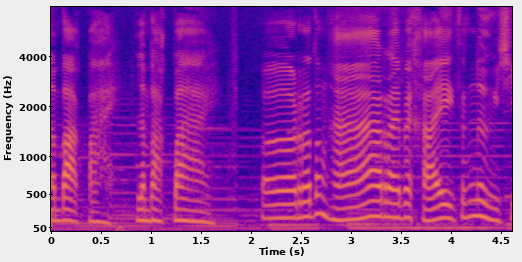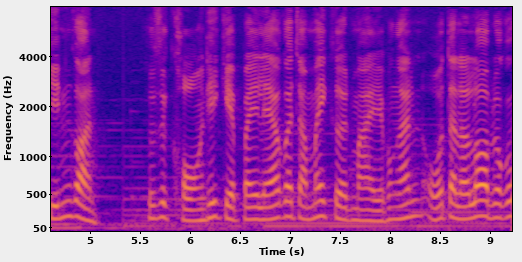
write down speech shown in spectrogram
ลำบากไปลำบากไป เออเราต้องหาอะไรไปขายอีกสักหนึ่งชิ้นก่อน รู้สึกของที่เก็บไปแล้วก็จะไม่เกิดใหม่ เพราะงั้นโอ้แต่ละรอบเราก็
